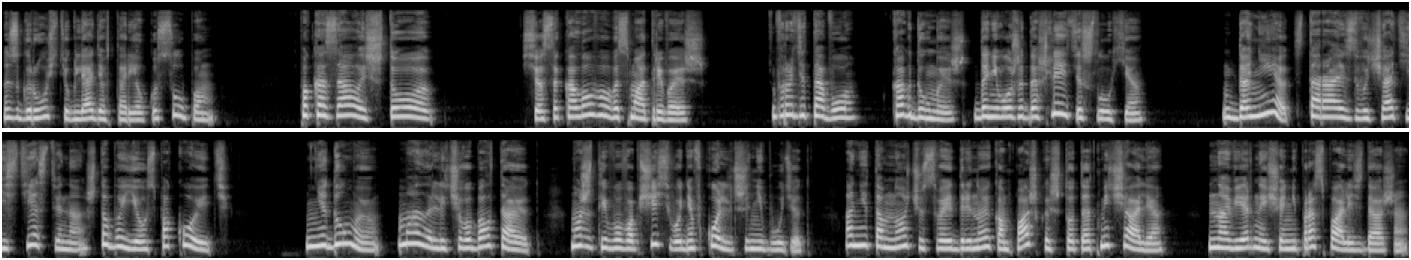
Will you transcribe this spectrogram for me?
с грустью глядя в тарелку супом. «Показалось, что...» «Все Соколова высматриваешь?» «Вроде того», как думаешь, до него уже дошли эти слухи?» «Да нет», стараясь звучать естественно, чтобы ее успокоить. «Не думаю, мало ли чего болтают. Может, его вообще сегодня в колледже не будет. Они там ночью своей дряной компашкой что-то отмечали. Наверное, еще не проспались даже.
